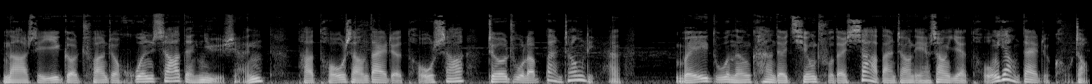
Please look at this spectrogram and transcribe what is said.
那是一个穿着婚纱的女人，她头上戴着头纱，遮住了半张脸，唯独能看得清楚的下半张脸上也同样戴着口罩。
